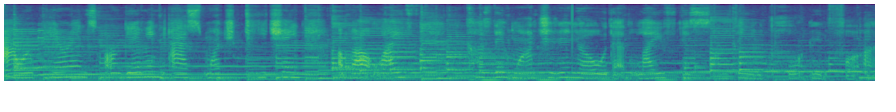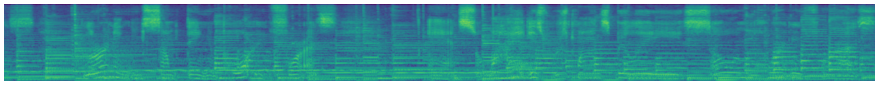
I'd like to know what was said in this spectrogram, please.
Our parents are giving us much teaching about life because they want you to know that life is something important for us. Learning something important for us. And so, why is responsibility so important for us?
